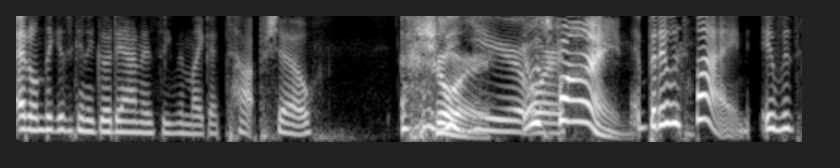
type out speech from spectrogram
I don't think it's going to go down as even like a top show. sure. It was or- fine. But it was fine. It was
